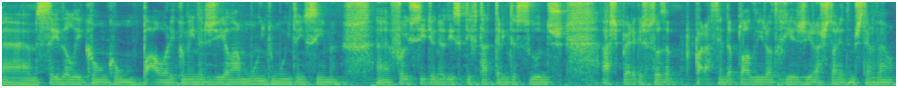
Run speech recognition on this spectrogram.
Um, saí dali com, com um power e com uma energia lá muito, muito em cima. Uh, foi o sítio onde eu disse que tive de estar 30 segundos à espera que as pessoas parassem de aplaudir ou de reagir à história de Amsterdão.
